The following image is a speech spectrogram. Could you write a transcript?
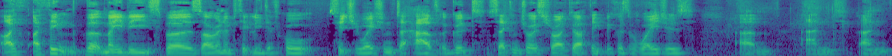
I, I think that maybe Spurs are in a particularly difficult situation to have a good second choice striker. I think because of wages um, and and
